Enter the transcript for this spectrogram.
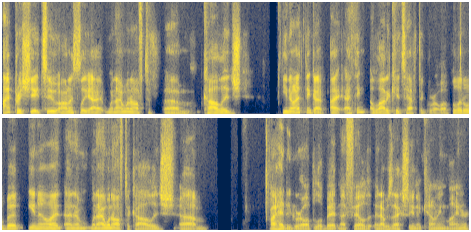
i appreciate too honestly i when i went off to um college you know, I think I, I, I think a lot of kids have to grow up a little bit. You know, I, and when I went off to college, um, I had to grow up a little bit, and I failed. And I was actually an accounting minor,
